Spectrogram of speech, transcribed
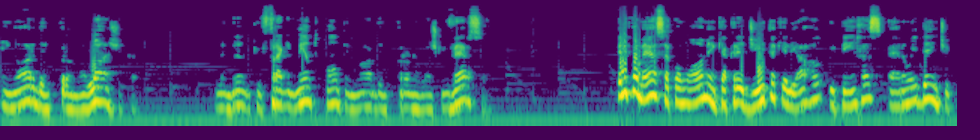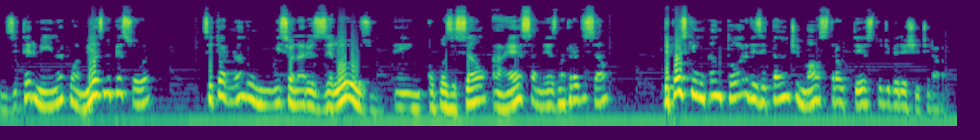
em ordem cronológica, lembrando que o fragmento conta em ordem cronológica inversa, ele começa com um homem que acredita que Eliarro e Pinhas eram idênticos e termina com a mesma pessoa se tornando um missionário zeloso em oposição a essa mesma tradição, depois que um cantor visitante mostra o texto de Bereshit Rabbah.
